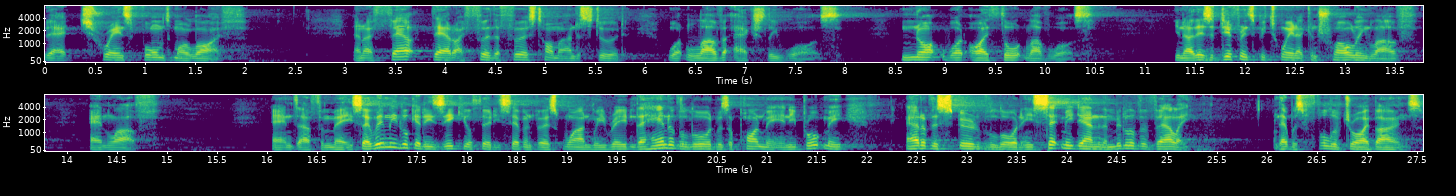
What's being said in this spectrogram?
that transformed my life. And I felt that I, for the first time, I understood what love actually was, not what I thought love was. You know, there's a difference between a controlling love and love. And uh, for me, so when we look at Ezekiel 37, verse 1, we read, The hand of the Lord was upon me, and he brought me out of the spirit of the Lord, and he set me down in the middle of a valley that was full of dry bones.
